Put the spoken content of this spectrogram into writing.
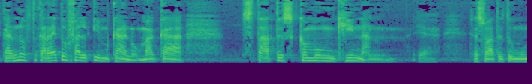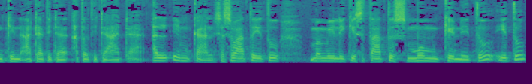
Karena karena itu fal imkanu maka status kemungkinan ya sesuatu itu mungkin ada tidak atau tidak ada al imkan sesuatu itu memiliki status mungkin itu itu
